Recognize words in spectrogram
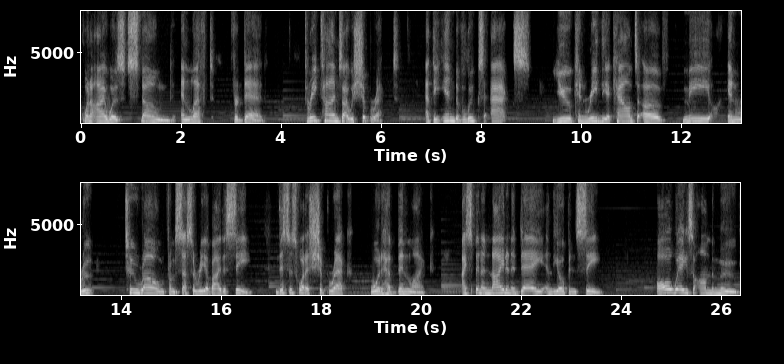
when I was stoned and left for dead. Three times I was shipwrecked. At the end of Luke's Acts, you can read the account of me en route to Rome from Caesarea by the sea. This is what a shipwreck would have been like. I spent a night and a day in the open sea, always on the move,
